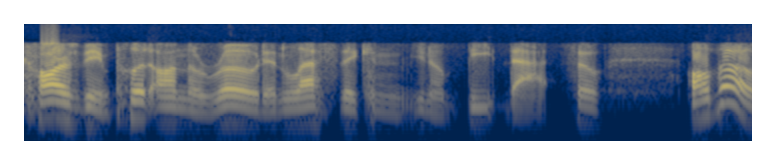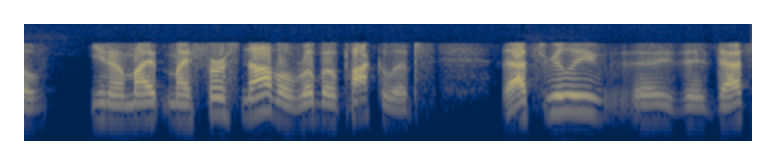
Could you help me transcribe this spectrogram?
cars being put on the road unless they can, you know, beat that. So, although you know, my my first novel, Robopocalypse, that's really uh, that's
